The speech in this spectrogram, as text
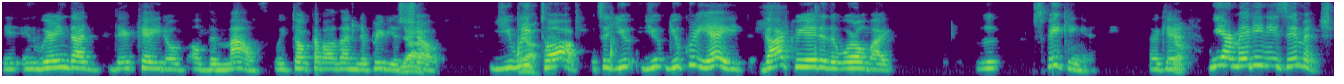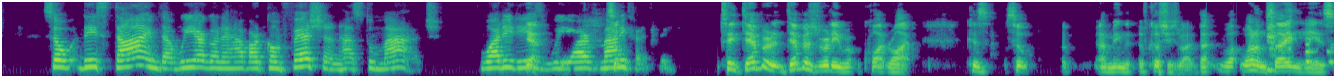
and we're in that decade of, of the mouth. We talked about that in the previous yeah. show. You we yeah. talk, so you you you create. God created the world by speaking it. Okay, yeah. we are made in His image. So this time that we are going to have our confession has to match what it is yeah. we are manifesting. So, see, Deborah, Deborah's really quite right because so I mean, of course she's right, but what, what I'm saying is.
